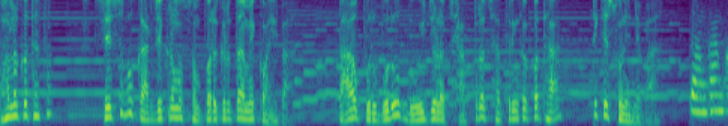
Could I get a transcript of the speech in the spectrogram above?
ଭଲ କଥା ତ। ସେସବୁ କାର୍ଯ୍ୟକ୍ରମ ସମ୍ପର୍କରେ ତ ଆମେ କହିବା। ତା ପୂର୍ବରୁ ଦୁଇ ଜଣ ଛାତ୍ରଛାତ୍ରୀଙ୍କ କଥା ଟିକେ ଶୁଣିନେବା। ସରକାରଙ୍କ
